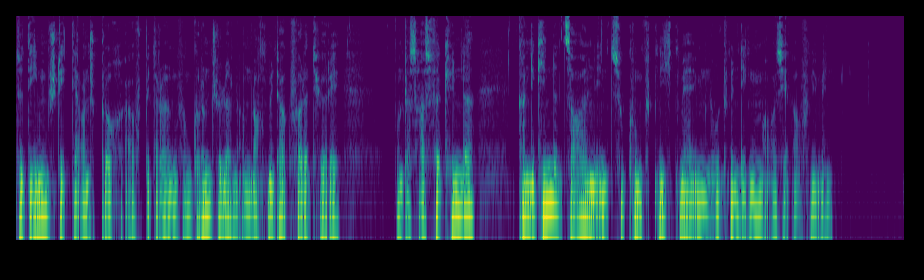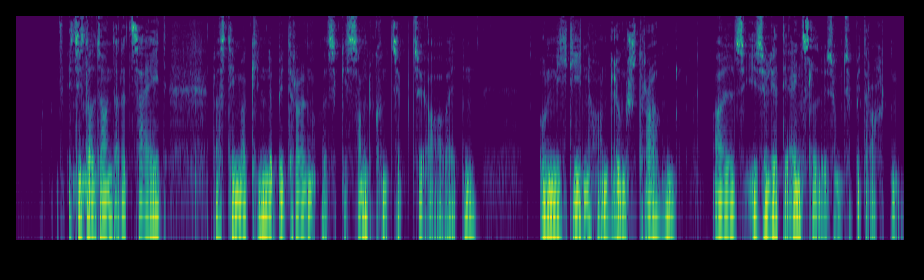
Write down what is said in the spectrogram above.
Zudem steht der Anspruch auf Betreuung von Grundschülern am Nachmittag vor der Türe und das Haus für Kinder kann die Kinderzahlen in Zukunft nicht mehr im notwendigen Maße aufnehmen. Es ist also an der Zeit, das Thema Kinderbetreuung als Gesamtkonzept zu erarbeiten und nicht jeden Handlungsstrang als isolierte Einzellösung zu betrachten.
